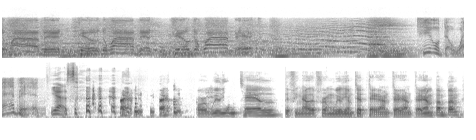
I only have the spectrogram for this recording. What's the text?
the Wabbit, kill the Wabbit, kill the Wabbit kill the wabbit. Yes. exactly, exactly. Or William Tell, the finale from William Tell, teram, teram, teram, pam, pam.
